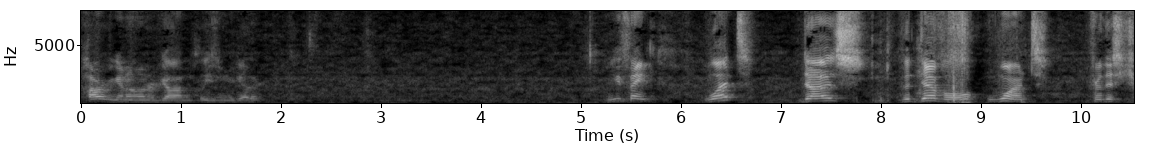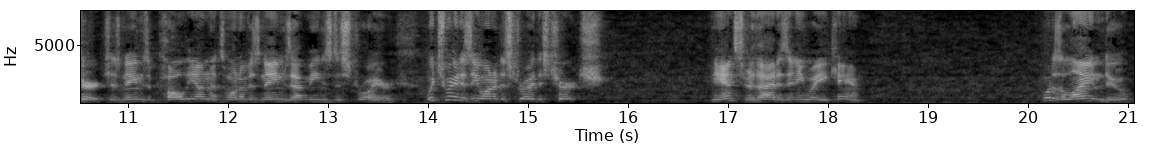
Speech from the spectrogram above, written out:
How are we going to honor God and please Him together? You think, what does the devil want for this church? His name's Apollyon. That's one of his names. That means destroyer. Which way does he want to destroy this church? The answer to that is any way he can. What does a lion do?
